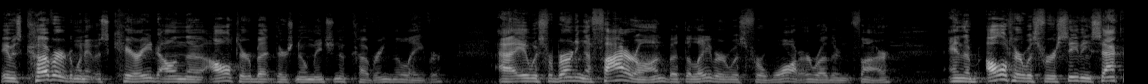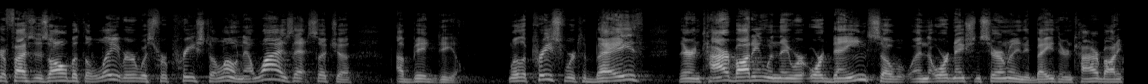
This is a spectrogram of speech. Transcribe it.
It was covered when it was carried on the altar, but there's no mention of covering the laver. Uh, it was for burning a fire on, but the laver was for water rather than fire. And the altar was for receiving sacrifices, all but the laver was for priests alone. Now, why is that such a, a big deal? Well, the priests were to bathe their entire body when they were ordained. So, in the ordination ceremony, they bathed their entire body,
